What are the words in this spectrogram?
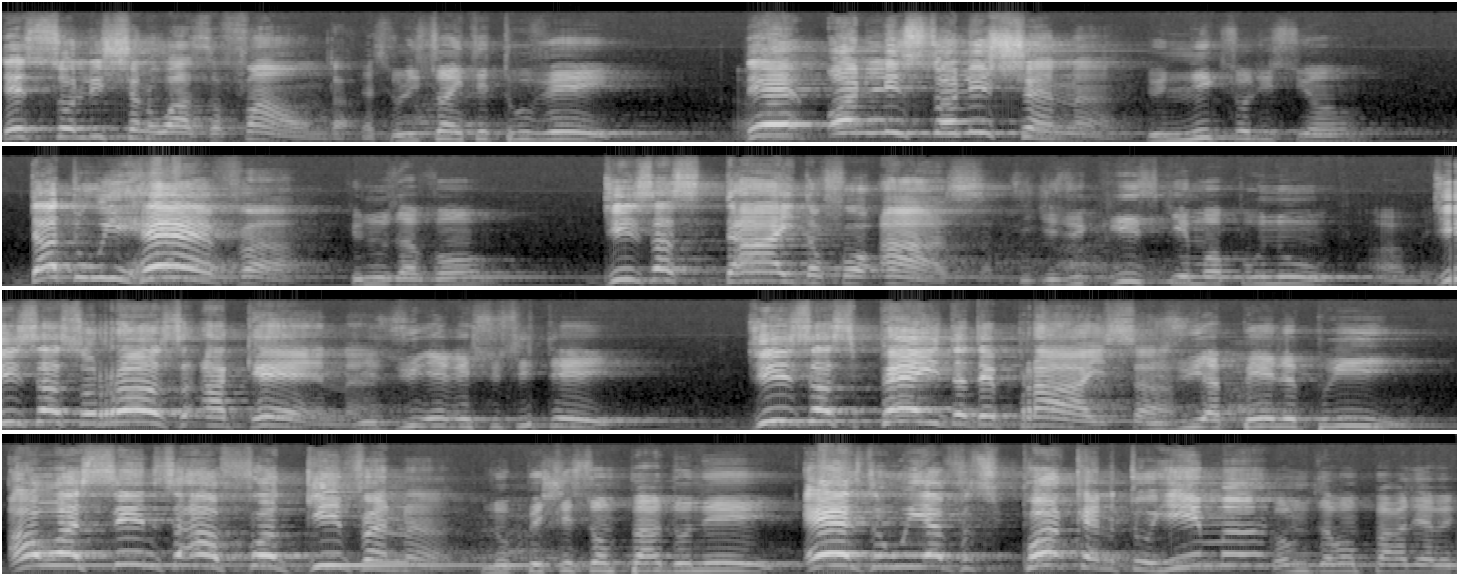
the solution was found. la solution a été trouvée. The only solution L'unique solution that we have, que nous avons, Jesus died for us. c'est Jésus-Christ qui est mort pour nous. Amen. Jesus rose again. Jésus est ressuscité. Jesus paid the price. Jésus a payé le prix. Our sins are forgiven Nos péchés sont pardonnés. as we have spoken to him. Comme nous avons parlé avec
